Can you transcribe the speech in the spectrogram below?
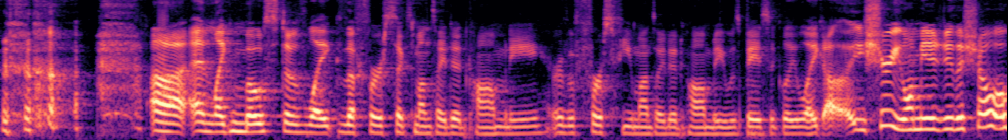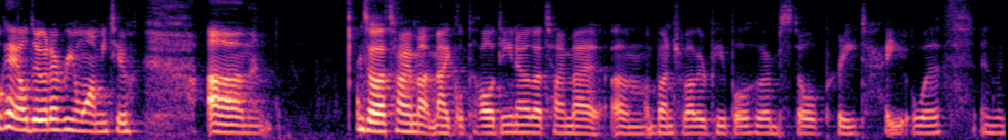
uh, and like most of like the first six months I did comedy, or the first few months I did comedy, was basically like, uh, you sure you want me to do the show? Okay, I'll do whatever you want me to. Um, so that's how I met Michael Palladino. That's how I met um, a bunch of other people who I'm still pretty tight with in the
